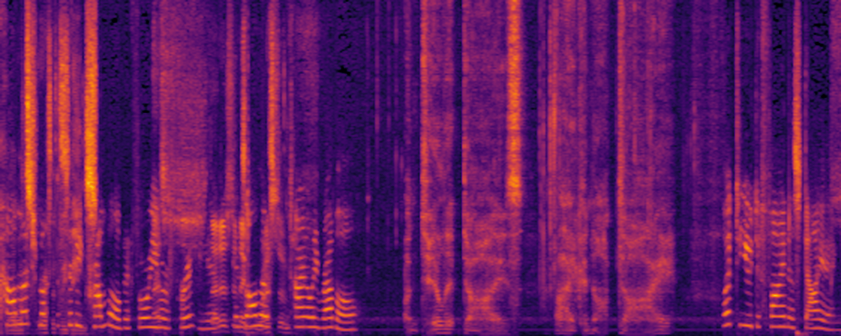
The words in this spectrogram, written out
How Well, much must the city being crumble before you were That's- free? that is an it's almost entirely rubble. Until it dies, I cannot die. What do you define as dying?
